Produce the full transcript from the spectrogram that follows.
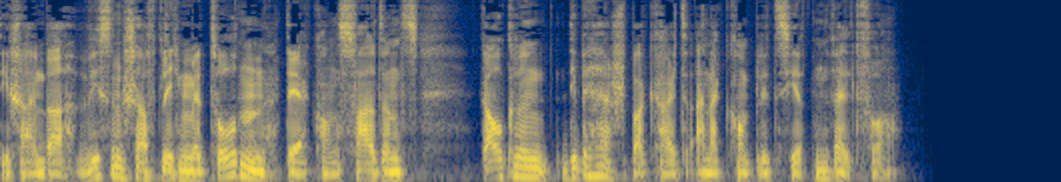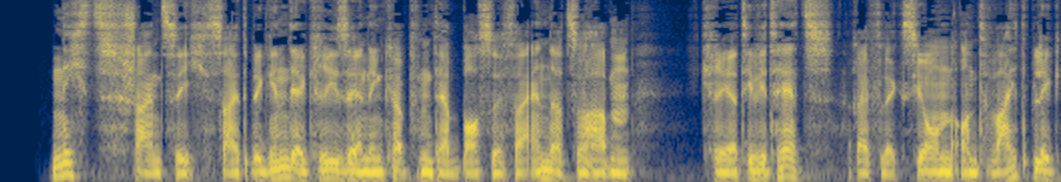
Die scheinbar wissenschaftlichen Methoden der Consultants gaukeln die Beherrschbarkeit einer komplizierten Welt vor. Nichts scheint sich seit Beginn der Krise in den Köpfen der Bosse verändert zu haben. Kreativität, Reflexion und Weitblick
